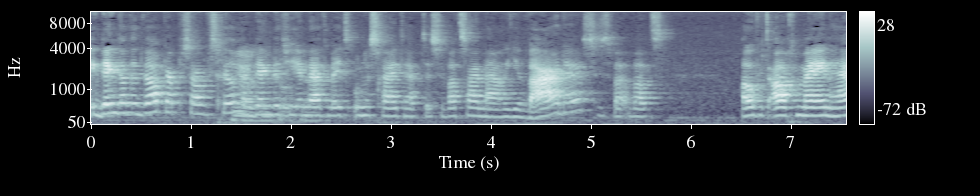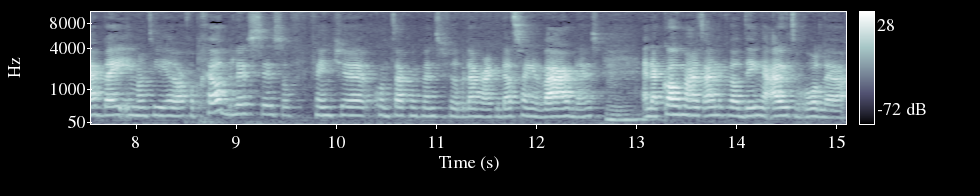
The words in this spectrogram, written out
ik denk dat het wel per persoon verschilt. Ja, maar ik denk dat je inderdaad een beetje onderscheid hebt tussen wat zijn nou je waarden. Dus wat, wat over het algemeen, hè, ben je iemand die heel erg op geld belust is? Of vind je contact met mensen veel belangrijker? Dat zijn je waarden. En daar komen uiteindelijk wel dingen uitrollen.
